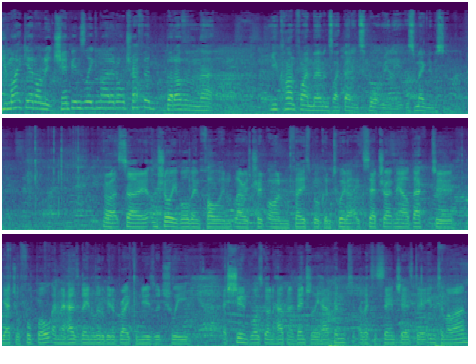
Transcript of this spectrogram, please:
you might get on a Champions League night at Old Trafford, but other than that, you can't find moments like that in sport. Really, it was magnificent. All right, so I'm sure you've all been following Larry's trip on Facebook and Twitter, etc. Now back to the actual football, and there has been a little bit of breaking news, which we assumed was going to happen, eventually happened. Alexis Sanchez to Inter Milan.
